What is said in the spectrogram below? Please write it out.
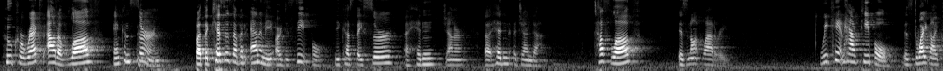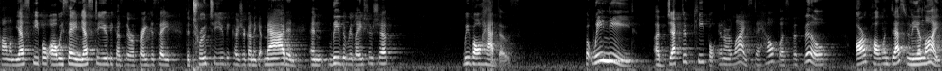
who corrects out of love and concern, but the kisses of an enemy are deceitful because they serve a hidden, gener- a hidden agenda. Tough love is not flattery. We can't have people, as Dwight and I call them, yes people, always saying yes to you because they're afraid to say the truth to you because you're going to get mad and, and leave the relationship. We've all had those. But we need objective people in our lives to help us fulfill our call and destiny in life.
